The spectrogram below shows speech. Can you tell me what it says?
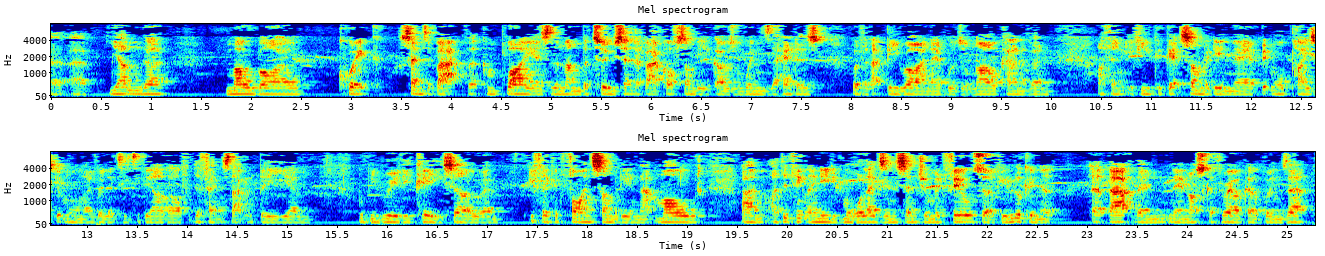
a, a younger, mobile, quick centre back that can play as the number two centre back off somebody who goes and wins the headers, whether that be Ryan Edwards or Niall Canavan. I think if you could get somebody in there, a bit more pace, a bit more mobility to the Argyle defence, that would be um, would be really key. So um, if they could find somebody in that mould, um, I did think they needed more legs in central midfield. So if you're looking at, at that, then then Oscar Threlkeld brings that,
